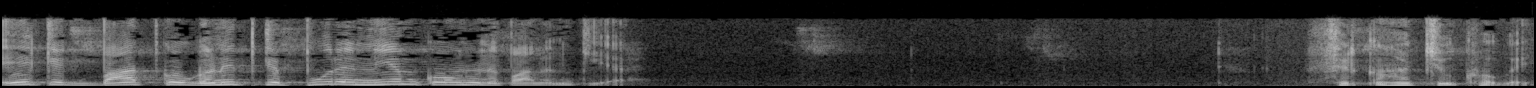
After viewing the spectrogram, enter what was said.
एक एक बात को गणित के पूरे नियम को उन्होंने पालन किया है। फिर कहाँ चूक हो गई?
